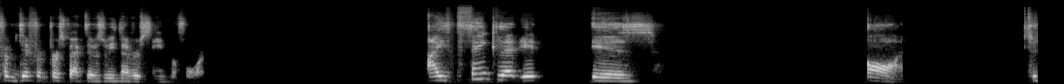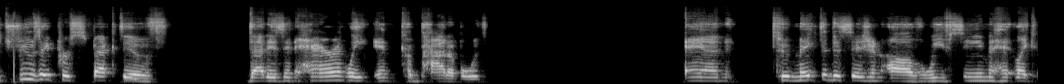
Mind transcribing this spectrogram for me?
from different perspectives we've never seen before. I think that it is odd to choose a perspective that is inherently incompatible with and to make the decision of we've seen like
